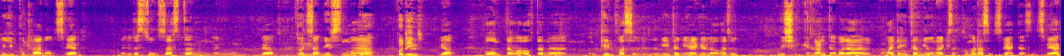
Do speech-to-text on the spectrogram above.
Lilliputaner und Zwerg. Wenn du das zu uns sagst, dann, dann ja, Dann- du am liebsten mal, Ja, verdient. ja. Und da war auch dann äh, ein Kind, was irgendwie hinter mir hergelaufen, also nicht gerannt, aber da weiter hinter mir und hat gesagt, guck mal, da ist ein Zwerg, da ist ein Zwerg.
